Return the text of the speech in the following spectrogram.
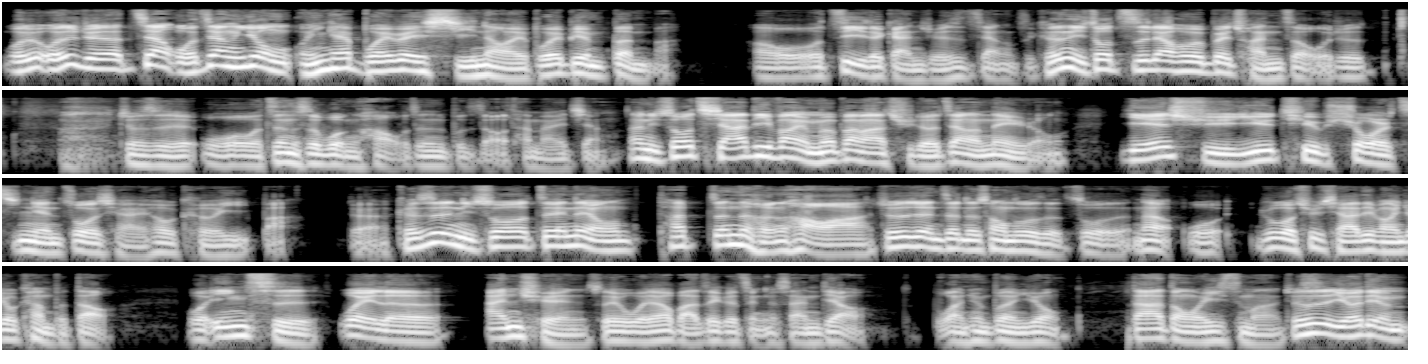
我就我就觉得这样我这样用，我应该不会被洗脑，也不会变笨吧？哦，我自己的感觉是这样子。可是你说资料会不会被传走？我就就是我我真的是问号，我真的不知道。坦白讲，那你说其他地方有没有办法取得这样的内容？也许 YouTube Shorts 今年做起来以后可以吧？对啊，可是你说这些内容它真的很好啊，就是认真的创作者做的。那我如果去其他地方又看不到，我因此为了安全，所以我要把这个整个删掉，完全不能用。大家懂我意思吗？就是有点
